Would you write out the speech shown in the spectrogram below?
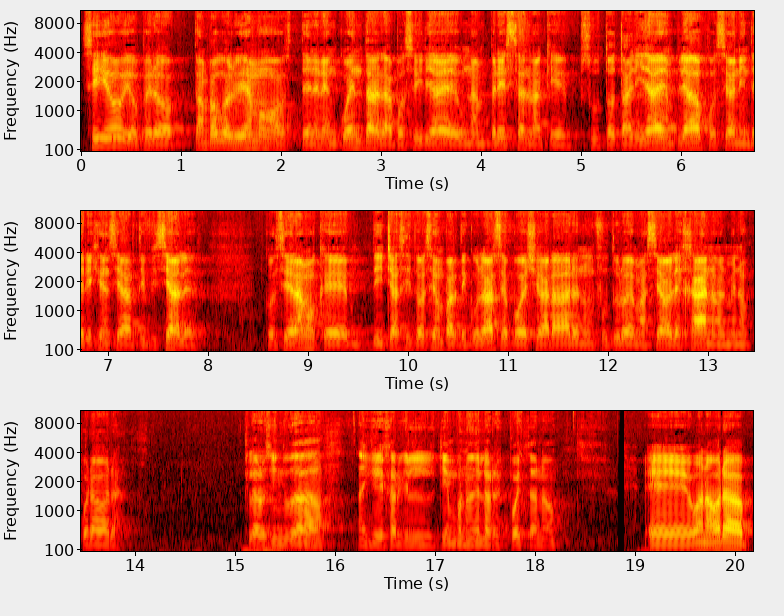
Sí, obvio, pero tampoco olvidemos tener en cuenta la posibilidad de una empresa en la que su totalidad de empleados posean inteligencias artificiales. Consideramos que dicha situación particular se puede llegar a dar en un futuro demasiado lejano, al menos por ahora. Claro, sin duda hay que dejar que el tiempo nos dé la respuesta, ¿no? Eh, bueno, ahora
